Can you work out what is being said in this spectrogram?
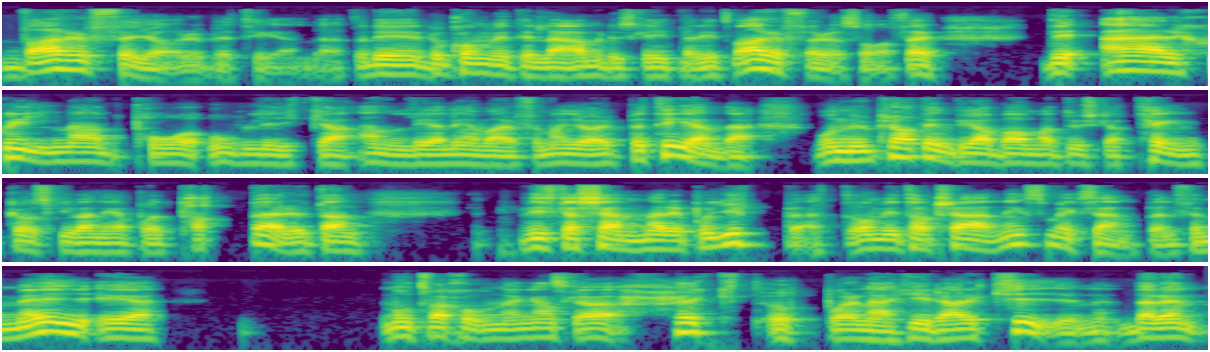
Varför gör du beteendet? Och det, då kommer vi till det här, men du ska hitta ditt varför och så. För det är skillnad på olika anledningar varför man gör ett beteende. Och nu pratar inte jag bara om att du ska tänka och skriva ner på ett papper, utan vi ska känna det på djupet. Och om vi tar träning som exempel, för mig är motivationen ganska högt upp på den här hierarkin, där den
